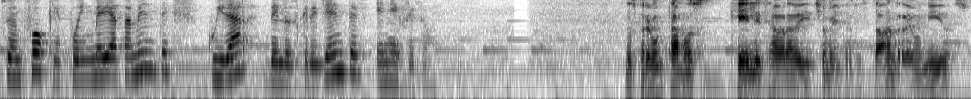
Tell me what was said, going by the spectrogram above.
su enfoque fue inmediatamente cuidar de los creyentes en Éfeso. Nos preguntamos qué les habrá dicho mientras estaban reunidos.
